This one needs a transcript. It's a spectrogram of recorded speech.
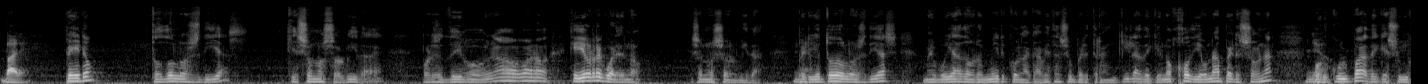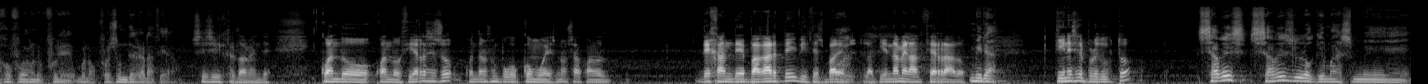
Vale. pero todos los días, que eso no se olvida, ¿eh? Por eso te digo, no, bueno, que yo recuerde, no, eso no se olvida. Pero yo todos los días me voy a dormir con la cabeza súper tranquila de que no jodía a una persona por culpa de que su hijo fue, fue bueno, fuese un desgraciado. Sí, sí, totalmente. Cuando, cuando cierras eso, cuéntanos un poco cómo es, ¿no? O sea, cuando dejan de pagarte y dices, vale, la tienda me la han cerrado. Mira, ¿Tienes el producto? ¿sabes, ¿sabes lo que más me,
